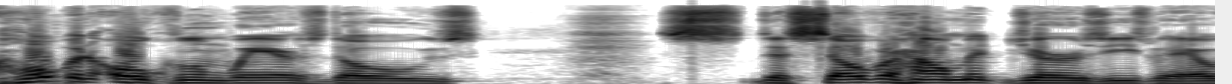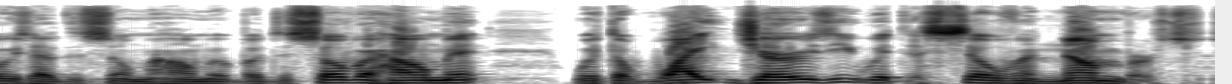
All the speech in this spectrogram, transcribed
I'm hoping Oakland wears those the silver helmet jerseys. They always have the silver helmet, but the silver helmet with the white jersey with the silver numbers.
